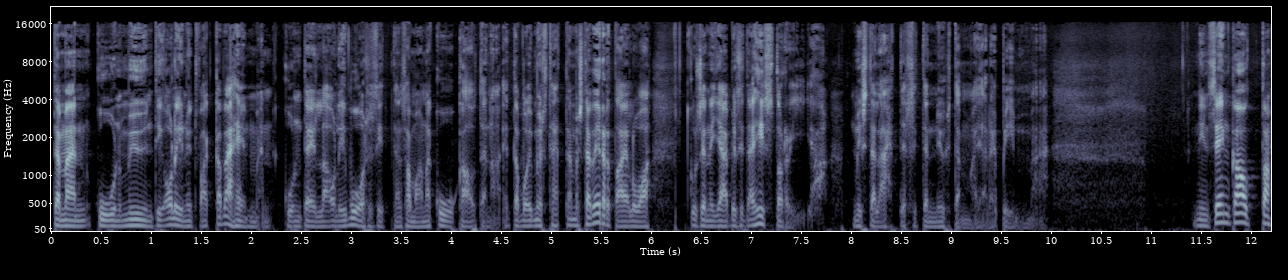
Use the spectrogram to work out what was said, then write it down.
tämän kuun myynti oli nyt vaikka vähemmän kuin teillä oli vuosi sitten samana kuukautena, että voi myös tehdä tämmöistä vertailua, kun sinne jääpi sitä historiaa, mistä lähtee sitten nyhtämään ja repimään. Niin sen kautta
